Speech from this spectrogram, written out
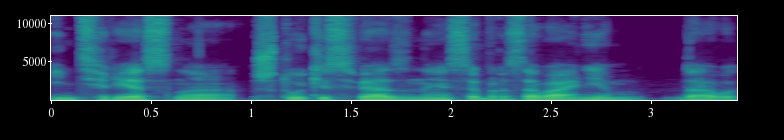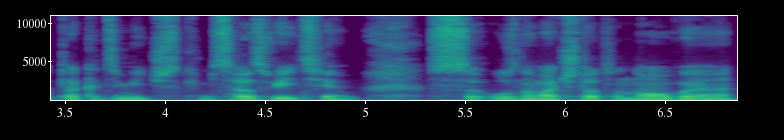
интересно штуки, связанные с образованием, да, вот академическим, с развитием, с узнавать что-то новое,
